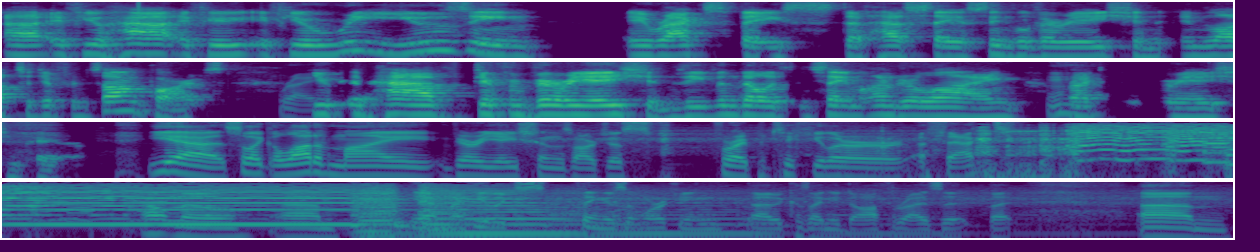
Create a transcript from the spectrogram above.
Uh, if you have, if you if you're reusing a rack space that has, say, a single variation in lots of different song parts, Right. you can have different variations, even though it's the same underlying Mhm. rack variation pair. Yeah, so like a lot of my variations are just for a particular effect. I don't know. Um, yeah, my Helix thing isn't working uh, because I need to authorize it. But um,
